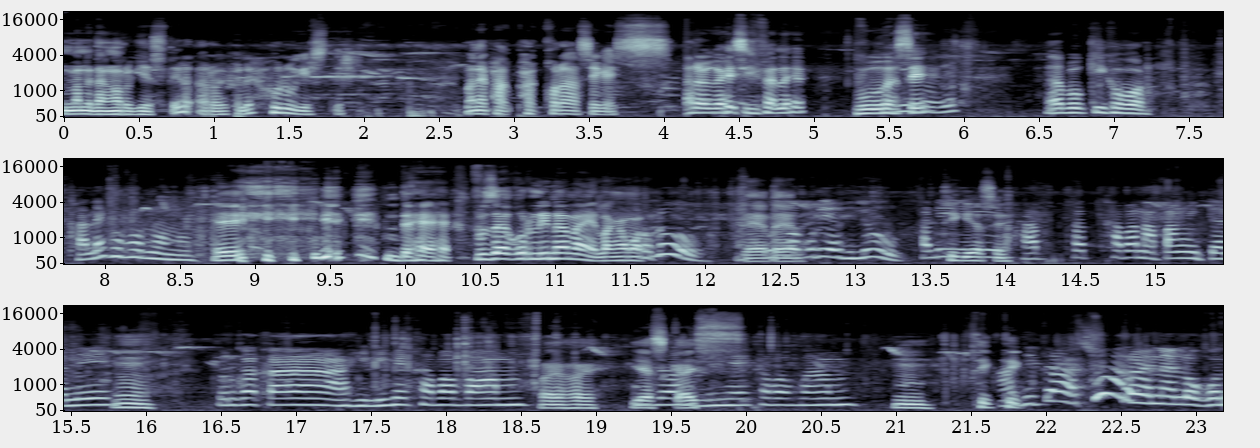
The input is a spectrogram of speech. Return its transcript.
মানে ডাঙৰ গেষ্টিৰ আৰু এইফালে সৰু গেষ্টিৰ মানে ভাগ ভাগ কৰা আছে গাইছ আৰু গাইছ ইফালে বৌ আছে। বৌ কি খবৰ? ভালে খবৰ ননো এই দে পূজা কৰিলি না নাই লাঙামাৰা? দে দে। ঠিকে আছে। ভাত চাত খাবা নাপাং ইতানে। তোৰ কাকা আহিলিহে খাবা পাম। হয় হয়। য়েছ পূজা গাইছ হ'লিহে খাবা পাম। উম, ঠিক ঠিক। আজিতো আছো আৰু এনে লগন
